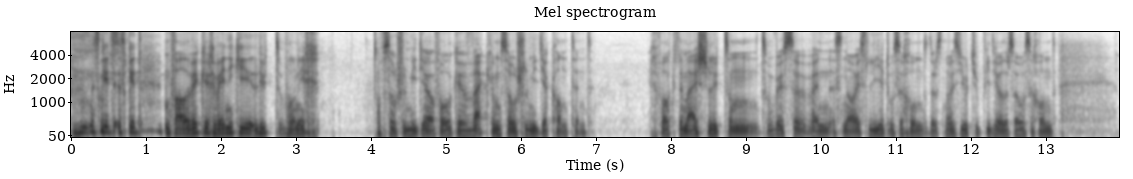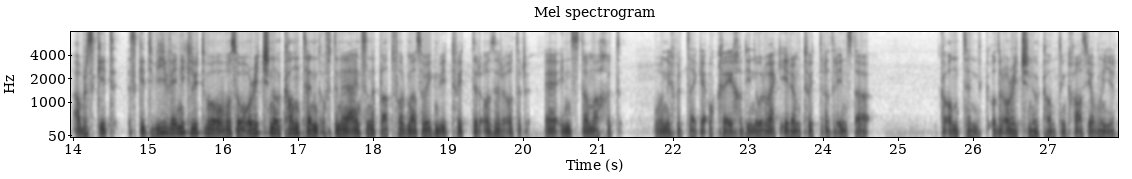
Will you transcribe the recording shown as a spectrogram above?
es, gibt, es gibt im Fall wirklich wenige Leute, die ich auf Social Media folge, wegen dem Social Media Content. Ich folge den meisten Leuten, um zu wissen, wenn ein neues Lied rauskommt oder ein neues YouTube-Video oder so rauskommt. Aber es gibt, es gibt wie wenig Leute, die wo, wo so Original Content auf den einzelnen Plattformen, also irgendwie Twitter oder, oder äh, Insta machen, wo ich würde sagen, okay, ich habe die nur wegen ihrem Twitter oder Insta Content oder Original Content quasi abonniert.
